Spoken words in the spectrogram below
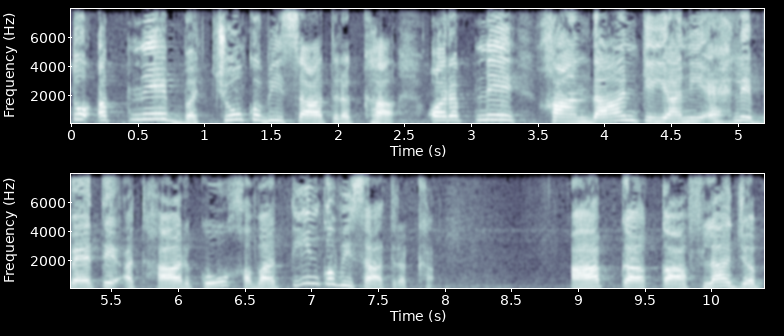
तो अपने बच्चों को भी साथ रखा और अपने ख़ानदान के, यानी अहले बैत अथार को, ख़वातीन को भी साथ रखा। आपका काफिला जब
